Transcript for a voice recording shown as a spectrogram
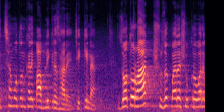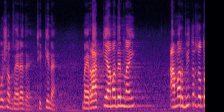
ইচ্ছা মতন খালি পাবলিকরে ঝাড়ে, ঠিক কি না যত রাগ, সুযোগ পাইলে শুক্রবারে সব ঝাইরা দেয়, ঠিক কি না ভাই, রাগ কি আমাদের নাই? আমার ভিতর যত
